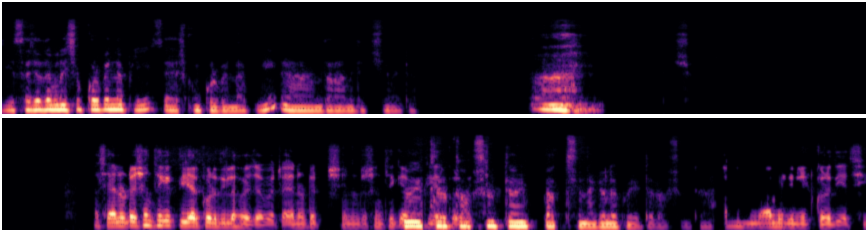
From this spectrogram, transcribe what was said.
জি, সাজাদা মানে এসব করবেন না প্লিজ এরকম করবেন না আপনি। দাঁড়ান, আমি দিচ্ছি আমি এটা আহ, আচ্ছা অ্যানোটেশন থেকে ক্লিয়ার করে দিলে হয়ে যাবে এটা। অ্যানোটেশন অ্যানোটেশন থেকে আমি ক্লিয়ার করে অপশনটা আমি পাচ্ছি না গেলে কই এটার অপশনটা আমি আমি ডিলিট করে দিয়েছি।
